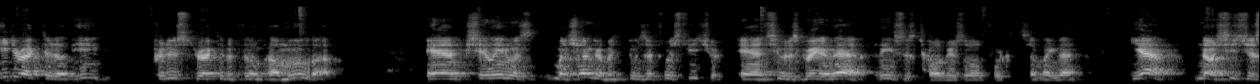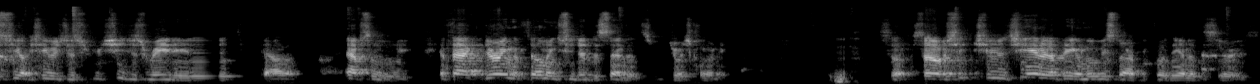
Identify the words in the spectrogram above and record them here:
He directed a he produced directed a film called Moola, and Shailene was much younger, but it was her first feature, and she was great in that. I think she was 12 years old, 14, something like that. Yeah, no, she's just she, she was just she just radiated talent. Absolutely. In fact, during the filming, she did Descendants with George Clooney. So, so she, she she ended up being a movie star before the end of the series.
